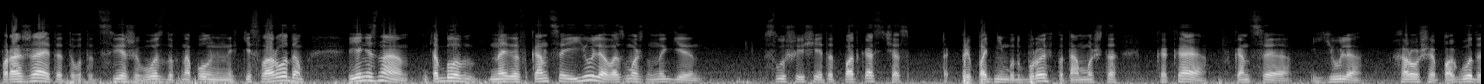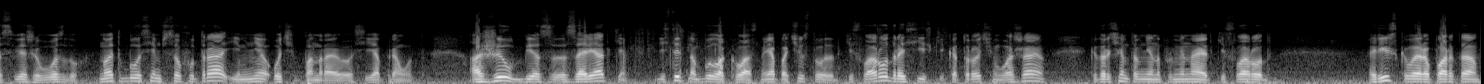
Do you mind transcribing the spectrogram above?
поражает, это вот этот свежий воздух, наполненный кислородом. Я не знаю, это было в конце июля, возможно, многие слушающие этот подкаст сейчас так приподнимут бровь, потому что какая в конце июля хорошая погода, свежий воздух. Но это было 7 часов утра, и мне очень понравилось. Я прям вот ожил без зарядки. Действительно было классно. Я почувствовал этот кислород российский, который очень уважаю, который чем-то мне напоминает кислород Рижского аэропорта.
